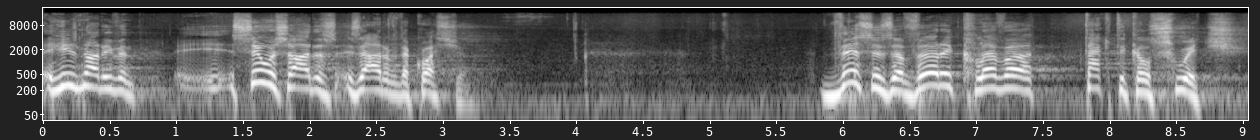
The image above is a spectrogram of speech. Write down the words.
He's not even, suicide is, is out of the question. This is a very clever tactical switch.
